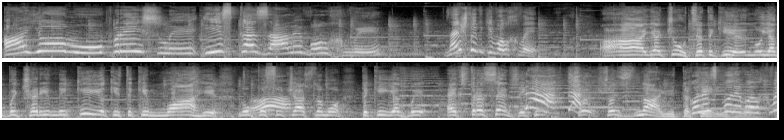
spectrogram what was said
А йому прийшли і сказали волхви. Знаєш, що такі волхви? А я чув, це такі, ну якби чарівники, якісь такі маги, ну Так. по-сучасному такі, якби екстрасенси, які Так, так. що- щось знають таке. Колись різне. були волхви,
